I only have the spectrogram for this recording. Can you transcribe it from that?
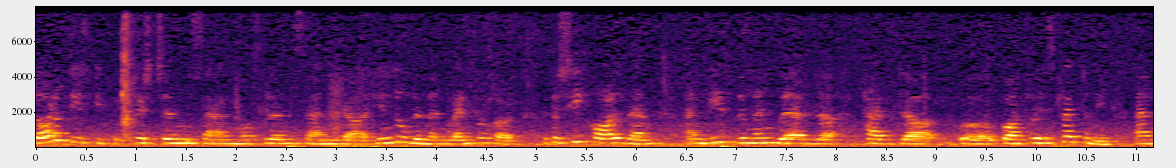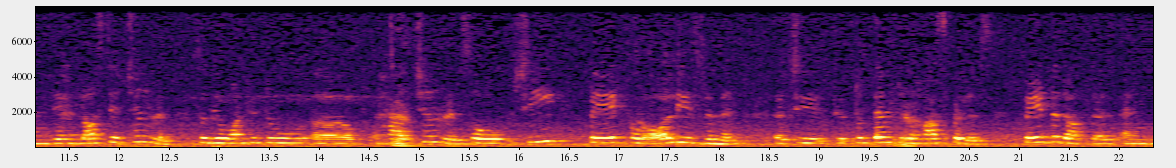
lot of these people, Christians and Muslims and uh, Hindu women went to her because she called them and these women were, uh, had uh, uh, gone through hysterectomy and they had lost their children. So they wanted to uh, have Yeah. children. So she paid for all these women. Uh, she t- took them to the hospitals, paid the doctors and,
